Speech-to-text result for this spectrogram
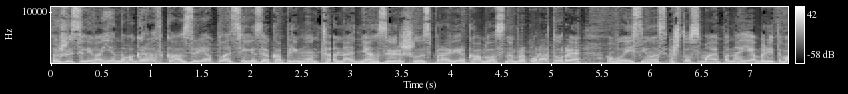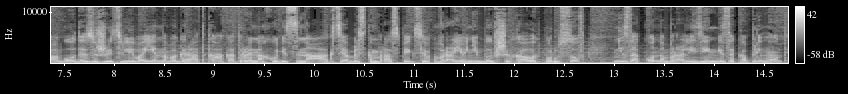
Жители военного городка зря платили за капремонт. На днях завершилась проверка областной прокуратуры. Выяснилось, что с мая по ноябрь этого года с жителей военного городка, который находится на Октябрьском проспекте в районе бывших алых парусов, незаконно брали деньги за капремонт.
